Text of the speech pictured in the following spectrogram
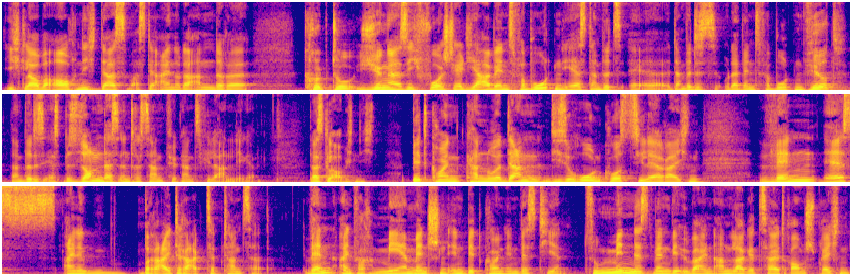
Ich glaube auch nicht das, was der ein oder andere Krypto-Jünger sich vorstellt, ja, wenn es verboten ist, dann, wird's, äh, dann wird es, oder wenn es verboten wird, dann wird es erst besonders interessant für ganz viele Anleger. Das glaube ich nicht. Bitcoin kann nur dann diese hohen Kursziele erreichen, wenn es eine breitere Akzeptanz hat. Wenn einfach mehr Menschen in Bitcoin investieren. Zumindest wenn wir über einen Anlagezeitraum sprechen,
